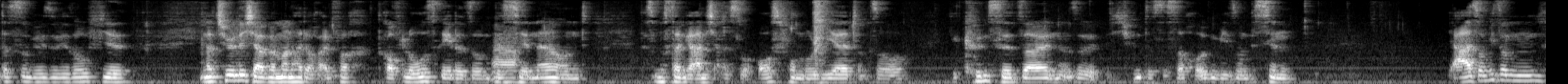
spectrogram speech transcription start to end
finde das sowieso viel natürlicher, wenn man halt auch einfach drauf losredet, so ein bisschen, ja. ne? Und das muss dann gar nicht alles so ausformuliert und so gekünstelt sein. Also ich finde, das ist auch irgendwie so ein bisschen ja, ist auch wie so ein,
